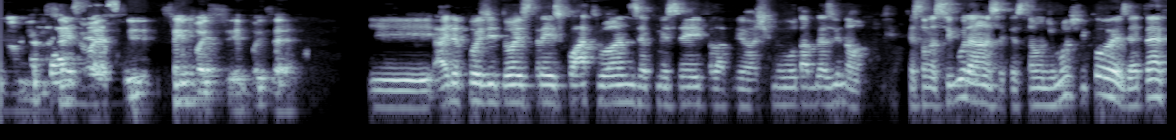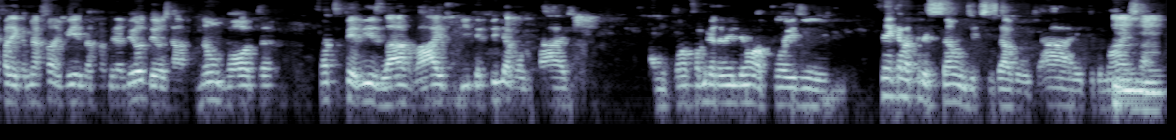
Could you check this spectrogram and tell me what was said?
Não, sempre vai ser. Sempre vai ser. Pois é. E aí depois de dois, três, quatro anos eu comecei a falar, meu, acho que não vou voltar para o Brasil não. Questão da segurança, questão de um monte de coisa. Até falei com a minha família, minha família, meu Deus, Rafa, não volta, tá feliz lá, vai, fica, fica à vontade. Então a família também deu um apoio de, sem aquela pressão de precisar voltar e tudo mais, uhum. sabe?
